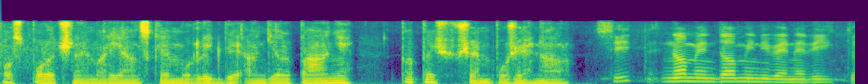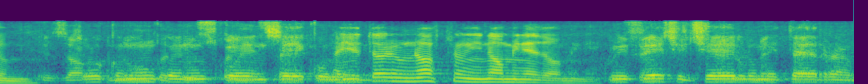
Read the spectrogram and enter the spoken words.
Po společné mariánské modlitbě Anděl Páně papež všem požehnal. Sit nomen Domini benedictum. Et usque in seculum. Aiutorium nostrum in nomine Domini. Qui feci celum et terram.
